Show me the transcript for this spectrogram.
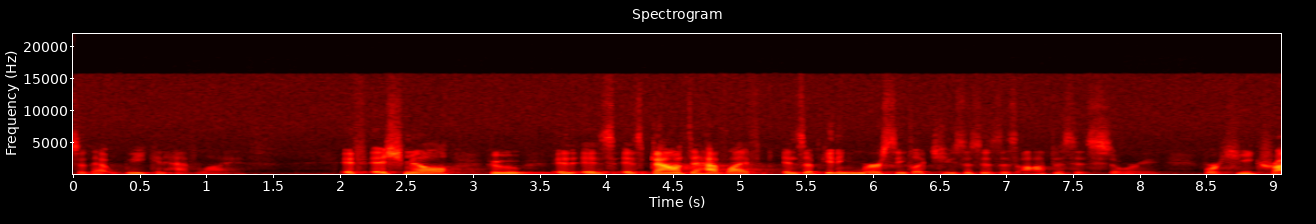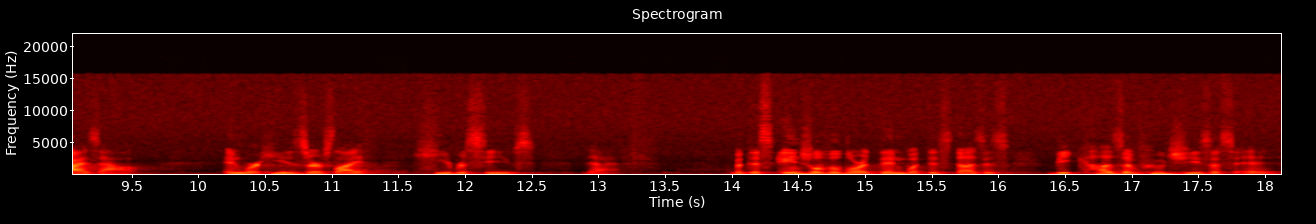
so that we can have life. If Ishmael, who is, is bound to have life, ends up getting mercy, like Jesus is this opposite story where he cries out and where he deserves life, he receives death. But this angel of the Lord, then what this does is because of who Jesus is,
